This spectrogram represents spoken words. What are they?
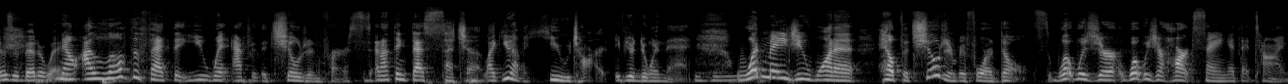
There's a better way. Now, I love the fact that you went after the children first. And I think that's such a, like, you have a huge heart if you're doing that. Mm-hmm. What made you want to help the children before adults? What was your, what was your heart saying at that time?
